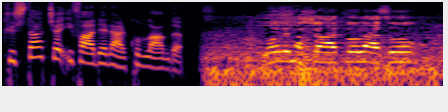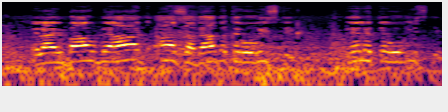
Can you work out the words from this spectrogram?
küstahça ifadeler kullandı. לא למשט, לא לעזור, אלא הם באו בעד עזה, בעד הטרוריסטים. אלה טרוריסטים.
